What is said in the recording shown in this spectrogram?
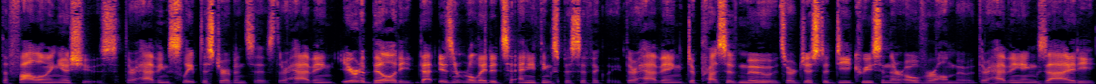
the following issues. They're having sleep disturbances. They're having irritability that isn't related to anything specifically. They're having depressive moods or just a decrease in their overall mood. They're having anxiety.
